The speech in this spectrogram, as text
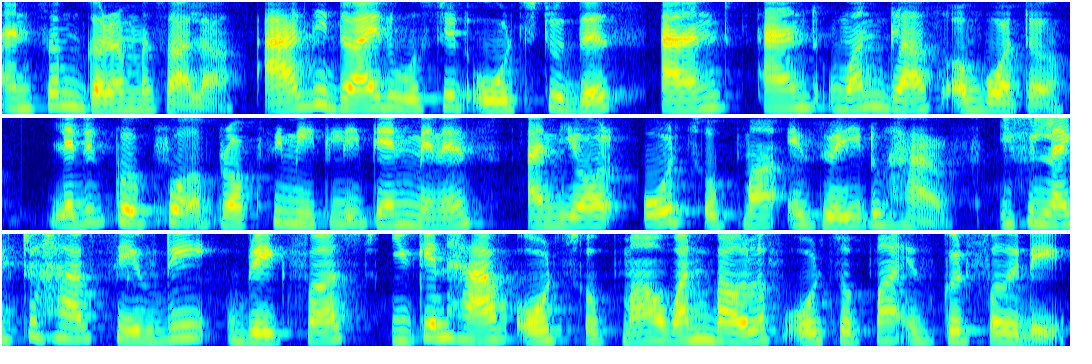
and some garam masala. Add the dry roasted oats to this and and 1 glass of water. Let it cook for approximately 10 minutes and your oats upma is ready to have. If you like to have savory breakfast, you can have oats upma. One bowl of oats upma is good for the day.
